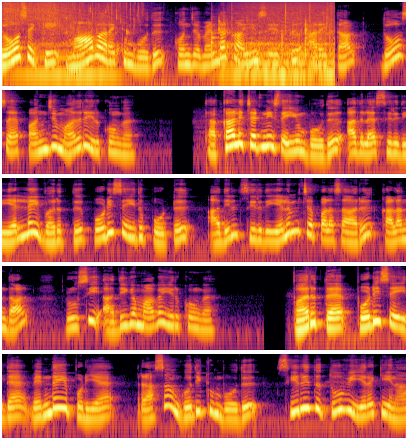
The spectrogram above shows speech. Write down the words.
தோசைக்கு மாவு அரைக்கும் போது கொஞ்சம் வெண்டைக்காயும் சேர்த்து அரைத்தால் தோசை பஞ்சு மாதிரி இருக்குங்க. தக்காளி சட்னி செய்யும் போது அதில் சிறிது எல்லை வறுத்து பொடி செய்து போட்டு அதில் சிறிது எலுமிச்சை பழசாறு கலந்தால் ருசி அதிகமாக இருக்குங்க. வறுத்த பொடி செய்த வெந்தய பொடியை ரசம் கொதிக்கும் போது சிறிது தூவி இறக்கினா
